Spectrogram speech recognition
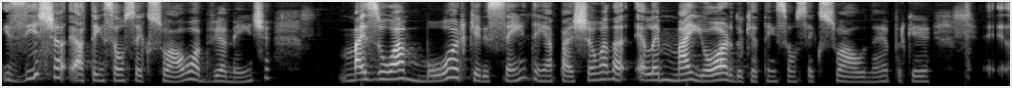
existe a tensão sexual, obviamente, mas o amor que eles sentem, a paixão, ela, ela é maior do que a tensão sexual, né? Porque eh,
